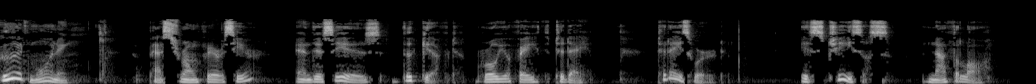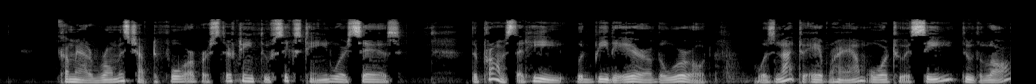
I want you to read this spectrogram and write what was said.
Good morning. Pastor Jerome Ferris here, and this is The Gift Grow Your Faith Today. Today's word is Jesus, not the law. Coming out of Romans chapter 4, verse 13 through 16, where it says, The promise that he would be the heir of the world was not to Abraham or to his seed through the law,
